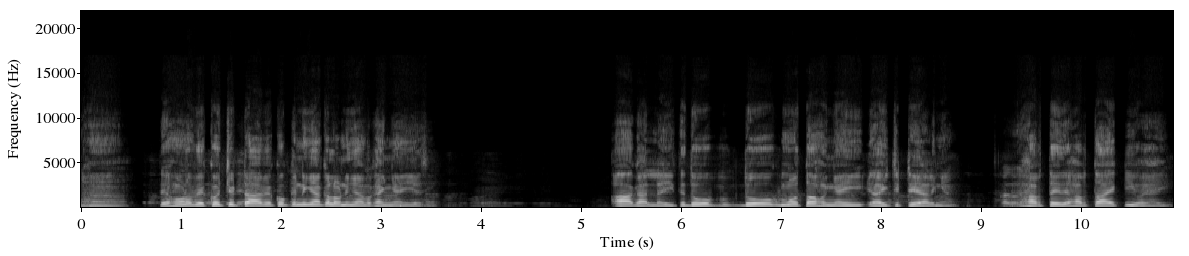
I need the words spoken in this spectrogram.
ਹਾਂ, ਤੇ ਹੁਣ ਵੇਖੋ ਚਿੱਟਾ, ਵੇਖੋ ਕਿੰਨੀਆਂ ਕਲੋਨੀਆਂ ਵਿਖਾਈਆਂ ਜੀ ਅਸੀਂ। ਆਹ ਗੱਲ ਹੈ ਜੀ, ਤੇ ਦੋ ਦੋ ਮੌਤਾਂ ਹੋਈਆਂ ਜੀ, ਆਹੀ ਚਿੱਟੇ ਵਾਲੀਆਂ। ਹਫ਼ਤੇ ਦੇ, ਹਫਤਾ ਇੱਕ ਹੀ ਹੋਇਆ ਜੀ।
